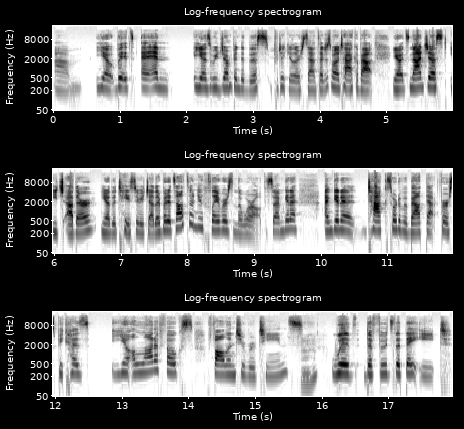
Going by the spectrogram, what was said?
um you know but it's and you know, as we jump into this particular sense, I just want to talk about, you know, it's not just each other, you know, the taste of each other, but it's also new flavors in the world. So I'm gonna, I'm gonna talk sort of about that first because, you know, a lot of folks fall into routines mm-hmm. with the foods that they eat,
